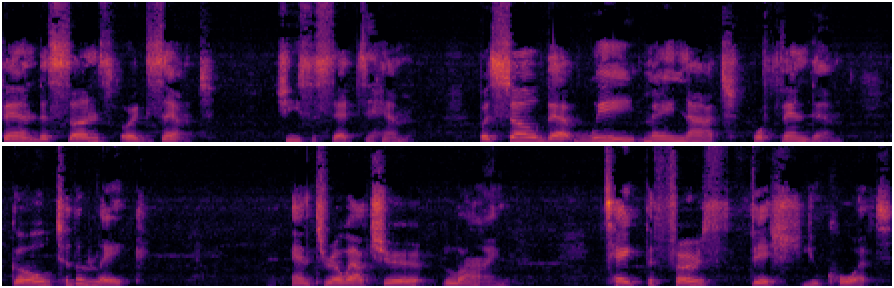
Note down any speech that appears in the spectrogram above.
Then the sons are exempt, Jesus said to him. But so that we may not offend them, go to the lake and throw out your line. Take the first fish you caught,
